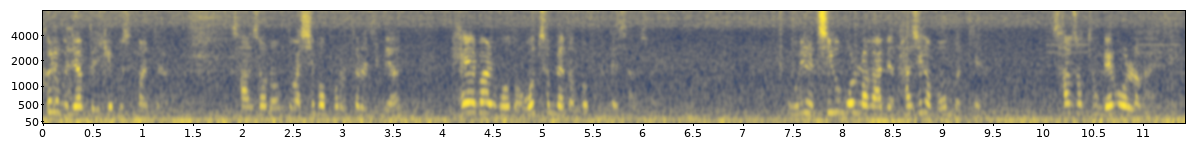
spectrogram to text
그러면 여러분들 이게 무슨 말인지 알아요? 산소 농도가 15% 떨어지면 해발 고도 5,000m 높은 데 산소예요. 우리는 지금 올라가면 1시간 못 버텨요. 산소통 메고 올라가야 돼요.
